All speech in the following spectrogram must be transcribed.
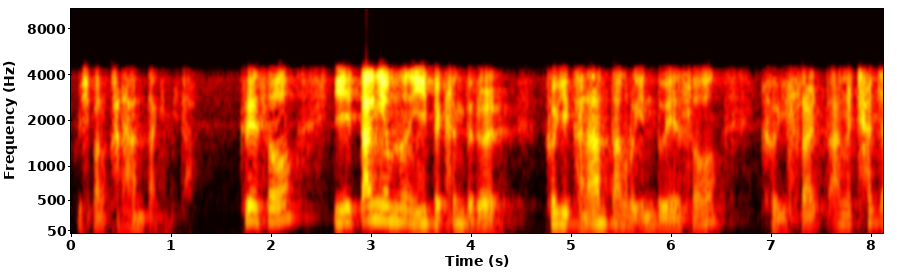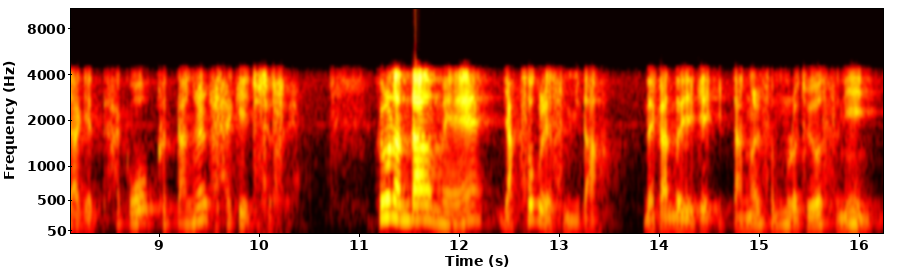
그것이 바로 가나안 땅입니다. 그래서 이 땅이 없는 이 백성들을 거기 가나안 땅으로 인도해서 그 이스라엘 땅을 차지하게 하고 그 땅을 살게 해 주셨어요. 그러고 난 다음에 약속을 했습니다. 내가 너에게 이 땅을 선물로 주었으니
